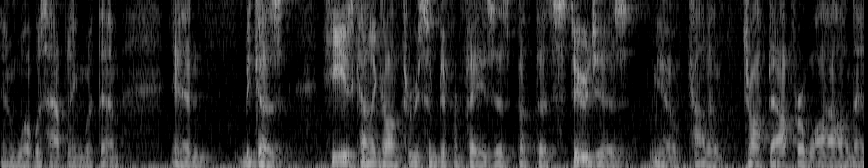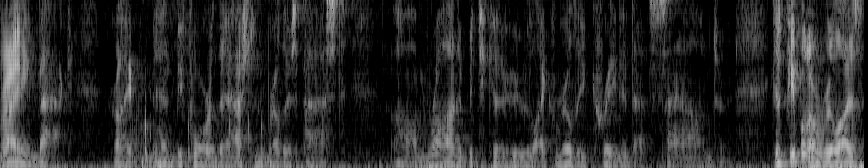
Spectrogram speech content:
and what was happening with them, and because he's kind of gone through some different phases, but the Stooges, you know, kind of dropped out for a while and then Right. came back, right? And before the Asheton brothers passed, um, Ron in particular, who like really created that sound, because people don't realize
